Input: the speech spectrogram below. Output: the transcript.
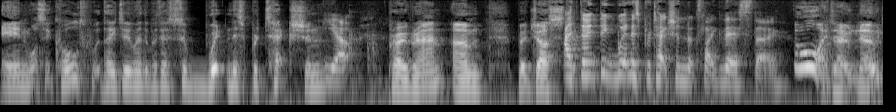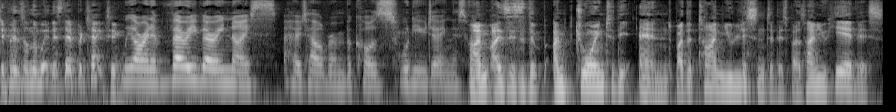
in what's it called? What they do with, with this witness protection Yep. program, um, but just I don't think witness protection looks like this, though. oh, I don't know. It depends on the witness they're protecting. We are in a very, very nice hotel room because what are you doing this week? I'm, I, this is the, I'm drawing to the end. By the time you listen to this, by the time you hear this,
